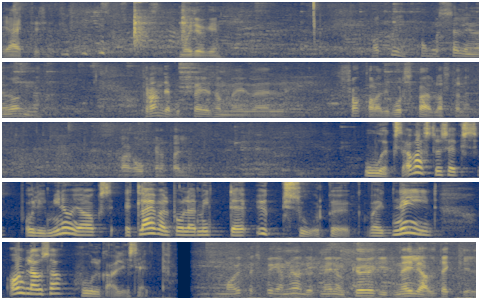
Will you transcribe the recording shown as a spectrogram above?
jäätised. Muidugi vot nii, umbes selline ta on. Grande bufees on meil veel šokolaadipurskkaev lastele. väga uhke näeb välja uueks avastuseks oli minu jaoks, et laeval pole mitte üks suur köök, vaid neid on lausa hulgaliselt. ma ütleks pigem niimoodi, et meil on köögid neljal tekil,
